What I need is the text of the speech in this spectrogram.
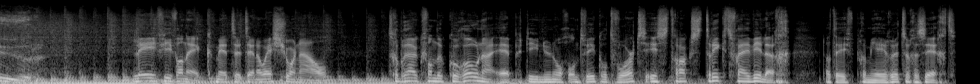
uur. Levi van Eck met het NOS-journaal. Het gebruik van de corona-app die nu nog ontwikkeld wordt... is straks strikt vrijwillig. Dat heeft premier Rutte gezegd.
